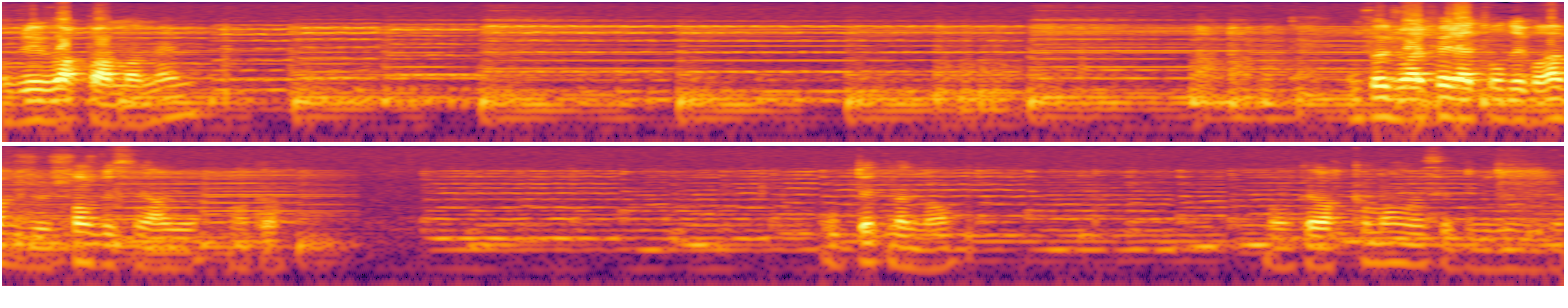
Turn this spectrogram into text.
Je vais voir par moi-même. Fois que j'aurai fait la tour des braves, je change de scénario encore. Ou peut-être maintenant. Donc alors comment on va cette ville déjà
